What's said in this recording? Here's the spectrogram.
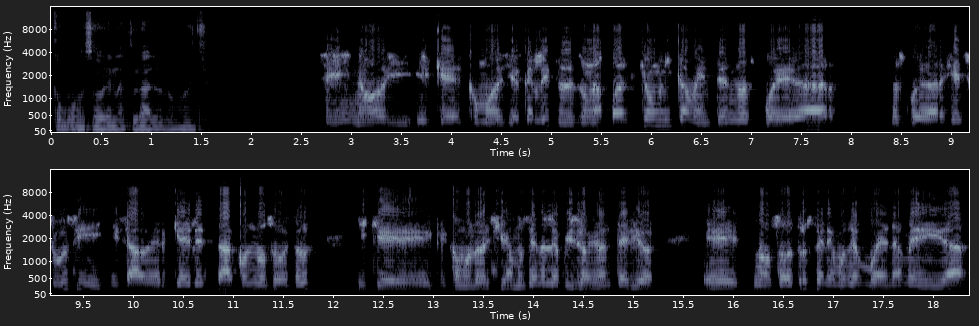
como sobrenatural, ¿o no, Juancho? Sí, no, y, y que como decía Carlitos, es una paz que únicamente nos puede dar, nos puede dar Jesús y, y saber que Él está con nosotros y que, que como lo decíamos en el episodio anterior, eh, nosotros tenemos en buena medida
